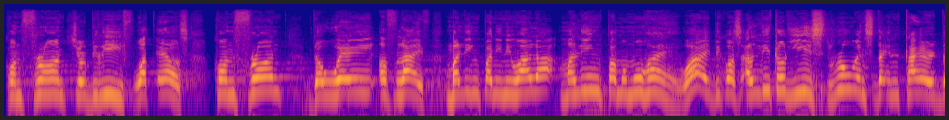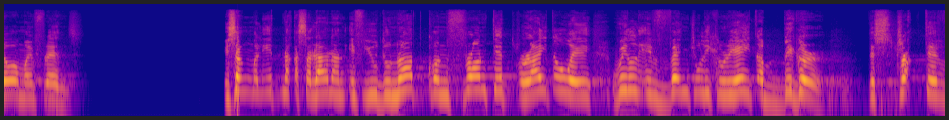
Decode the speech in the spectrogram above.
Confront your belief. What else? Confront the way of life. Maling paniniwala, maling pamumuhay. Why? Because a little yeast ruins the entire dough, my friends. Isang maliit na kasalanan, if you do not confront it right away, will eventually create a bigger destructive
